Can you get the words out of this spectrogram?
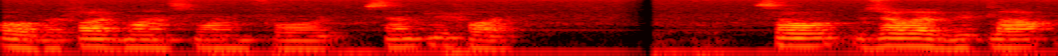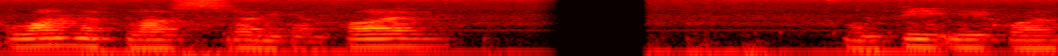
over 5 minus 1 for simplify so الجواب بيطلع 1 plus radical 5 will p equal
